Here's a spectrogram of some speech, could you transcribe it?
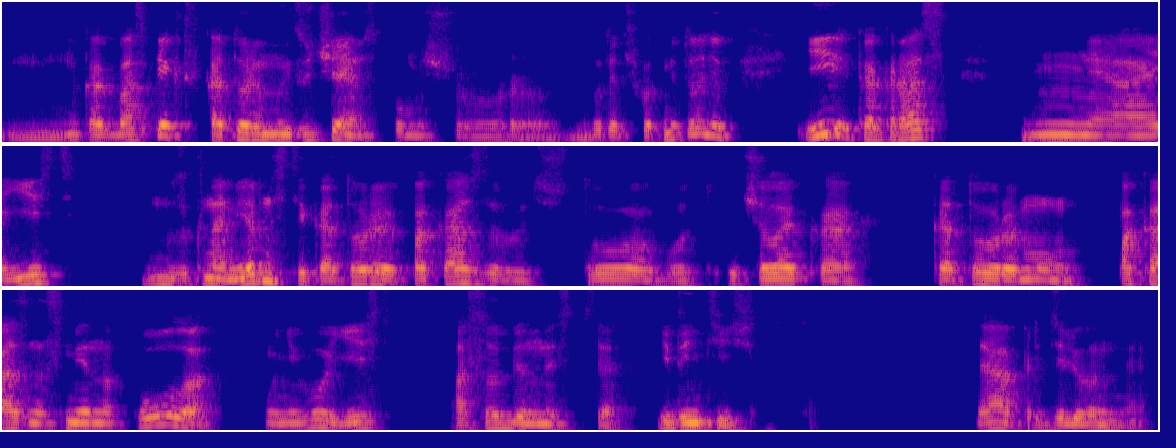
ну, как бы аспектов, которые мы изучаем с помощью вот этих вот методик, и как раз а, есть ну, закономерности, которые показывают, что вот у человека, которому показана смена пола, у него есть особенности идентичности, да, определенные.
